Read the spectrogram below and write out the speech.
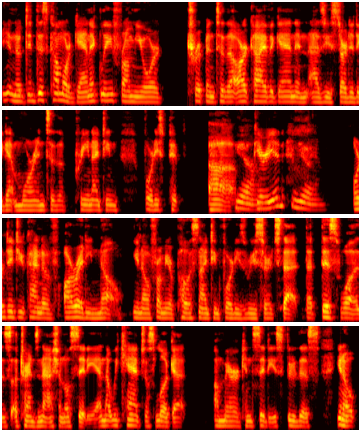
you know did this come organically from your trip into the archive again and as you started to get more into the pre 1940s uh, yeah. period yeah or did you kind of already know you know from your post 1940s research that that this was a transnational city and that we can't just look at american cities through this you know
